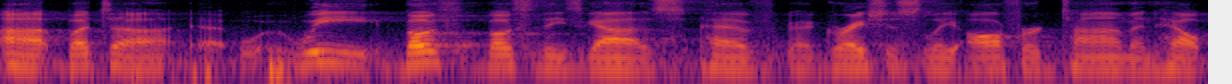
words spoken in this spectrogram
Uh, but uh, we, both, both of these guys have graciously offered time and help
